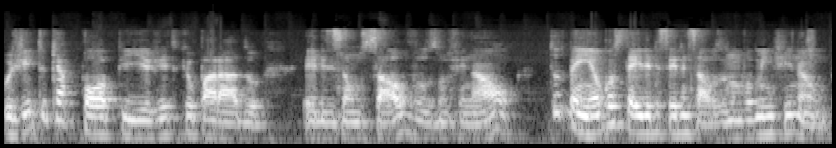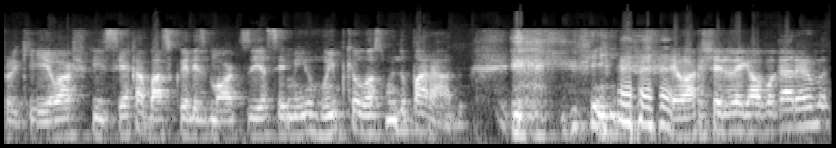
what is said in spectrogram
o jeito que a Pop e o jeito que o Parado eles são salvos no final. Tudo bem, eu gostei deles serem salvos, eu não vou mentir, não. Porque eu acho que se acabasse com eles mortos ia ser meio ruim, porque eu gosto muito do parado. Enfim, eu acho ele legal pra caramba,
